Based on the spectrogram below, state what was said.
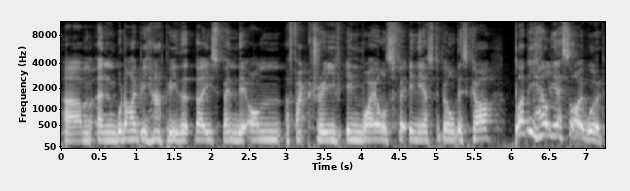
Um, and would I be happy that they spend it on a factory in Wales for Ineos to build this car? Bloody hell, yes, I would.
